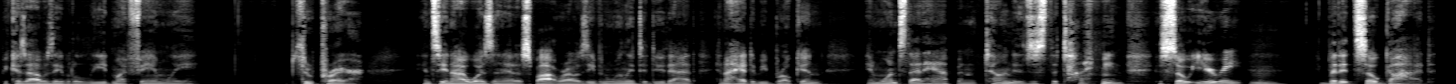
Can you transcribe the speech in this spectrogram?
because I was able to lead my family through prayer. And seeing I wasn't at a spot where I was even willing to do that, and I had to be broken. And once that happened, I'm telling you, it's just the timing is so eerie, but it's so God.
